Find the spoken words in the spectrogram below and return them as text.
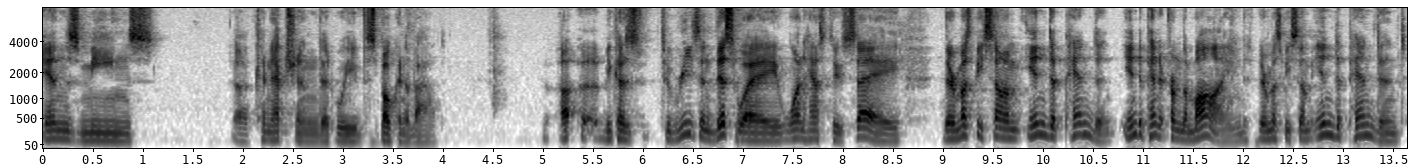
ends means uh, connection that we've spoken about. Because to reason this way, one has to say there must be some independent, independent from the mind, there must be some independent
